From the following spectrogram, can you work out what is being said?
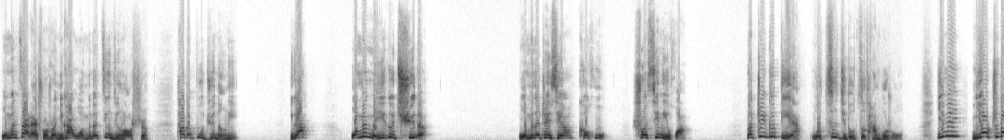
我们再来说说，你看我们的静静老师，他的布局能力，你看我们每一个区的，我们的这些客户，说心里话，那这个点我自己都自叹不如。因为你要知道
